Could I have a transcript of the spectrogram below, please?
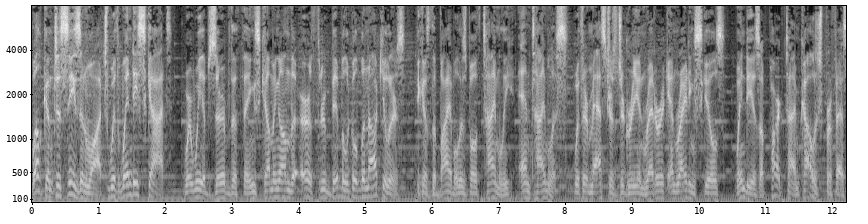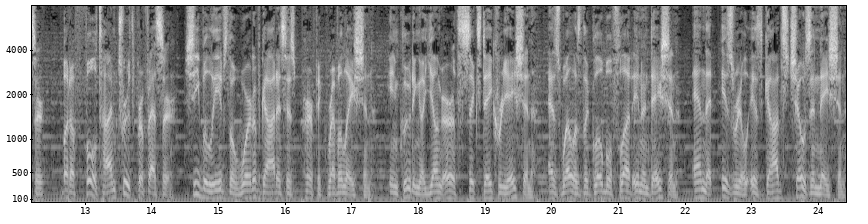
Welcome to Season Watch with Wendy Scott, where we observe the things coming on the earth through biblical binoculars, because the Bible is both timely and timeless. With her master's degree in rhetoric and writing skills, Wendy is a part time college professor, but a full time truth professor. She believes the Word of God is His perfect revelation, including a young earth six day creation, as well as the global flood inundation, and that Israel is God's chosen nation.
